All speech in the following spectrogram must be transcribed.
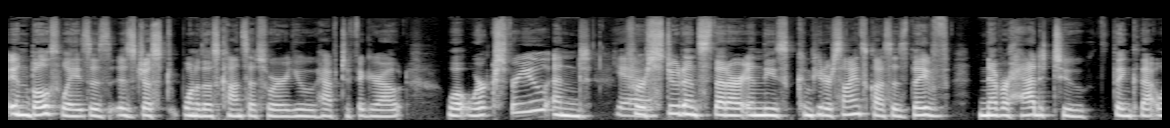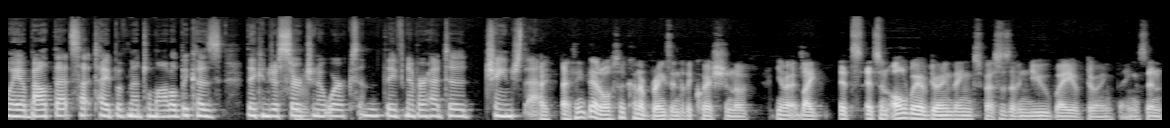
in both ways is is just one of those concepts where you have to figure out what works for you and yeah. for students that are in these computer science classes they've never had to think that way about that type of mental model because they can just search mm. and it works and they've never had to change that I, I think that also kind of brings into the question of you know like it's it's an old way of doing things versus a new way of doing things and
